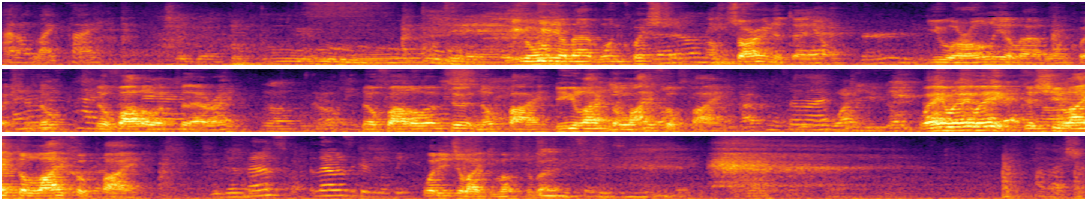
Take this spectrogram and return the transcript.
I don't like pie. You only allowed one question. I'm sorry, Nathaniel. You are only allowed one question. No, no follow-up to that, right? No. No follow-up to it, no pie. Do you like the Life of Pi? Why do you don't? Wait, wait, wait. Does she like the Life of Pi? That was that was a good movie. What did you like the most about it? I'm not sure.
